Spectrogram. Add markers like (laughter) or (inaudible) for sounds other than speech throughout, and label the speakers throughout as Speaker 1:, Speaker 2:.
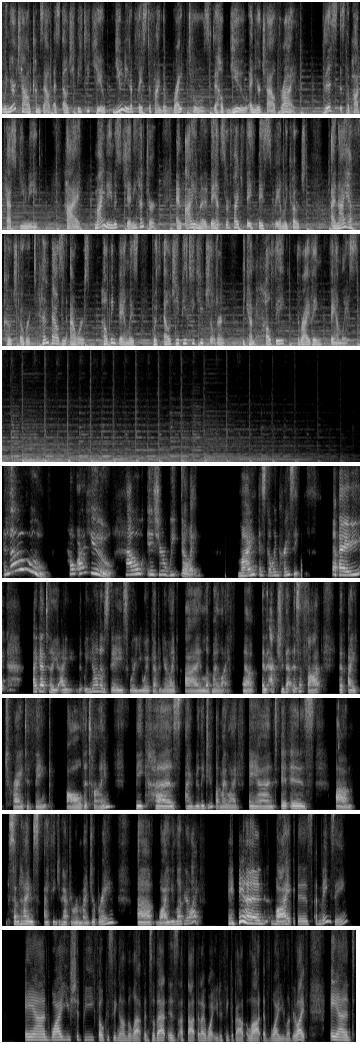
Speaker 1: When your child comes out as LGBTQ, you need a place to find the right tools to help you and your child thrive. This is the podcast you need. Hi, my name is Jenny Hunter, and I am an advanced certified faith based family coach. And I have coached over 10,000 hours helping families with LGBTQ children become healthy, thriving families.
Speaker 2: How is your week going? Mine is going crazy. (laughs) I I got to tell you, I you know those days where you wake up and you're like, I love my life. Um, and actually, that is a thought that I try to think all the time because I really do love my life, and it is um, sometimes I think you have to remind your brain of why you love your life (laughs) and why it is amazing and why you should be focusing on the love. And so that is a thought that I want you to think about a lot of why you love your life. And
